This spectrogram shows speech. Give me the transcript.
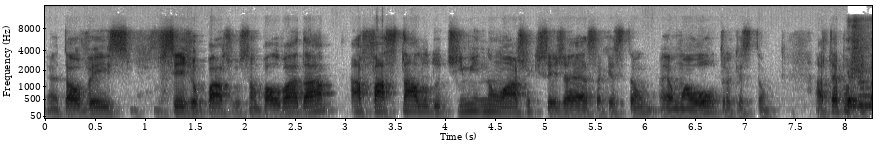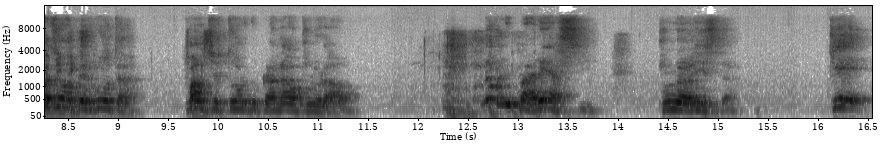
é, talvez seja o passo que o São Paulo vai dar. Afastá-lo do time, não acho que seja essa a questão, é uma outra questão. Até porque Deixa eu fazer uma tem... pergunta para o editor do canal Plural. Não lhe parece, pluralista, que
